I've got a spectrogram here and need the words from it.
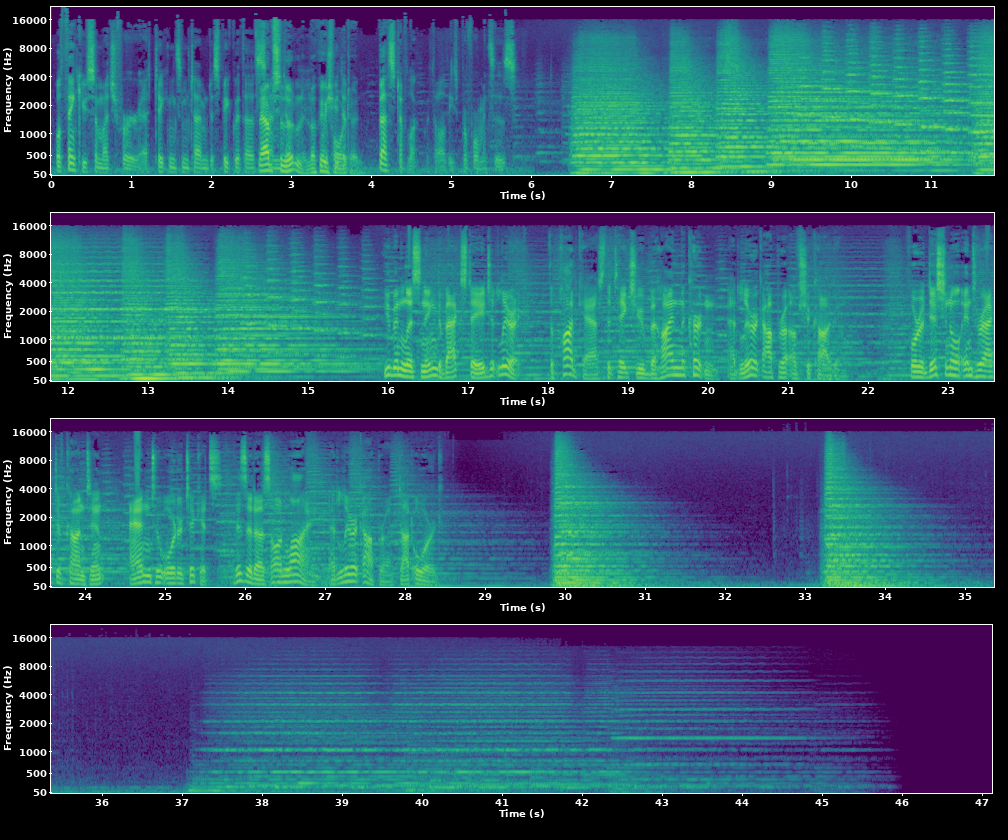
Well, thank you so much for uh, taking some time to speak with us. Absolutely, and, looking wish forward you to it. Best of luck with all these performances. You've been listening to Backstage at Lyric, the podcast that takes you behind the curtain at Lyric Opera of Chicago. For additional interactive content and to order tickets, visit us online at lyricopera.org.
